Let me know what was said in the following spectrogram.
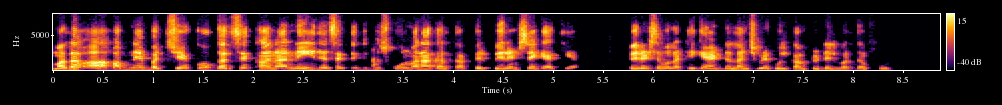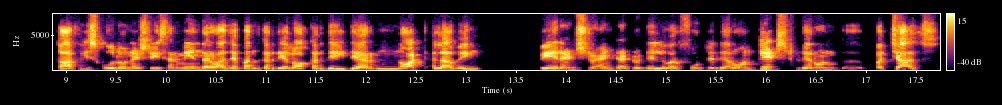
मतलब आप अपने बच्चे को घर से खाना नहीं दे सकते क्योंकि स्कूल मना करता। फिर पेरेंट्स ने क्या किया? पेरेंट्स ने बोला ठीक है at the lunch break will come to deliver the food काफ़ी स्कूलों ने श्री सर मेन दरवाजे बंद कर दिए लॉक कर दिए। They are not allowing parents to enter to deliver food to their own kids to their own बच्चास।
